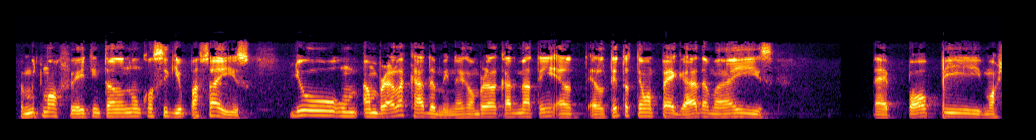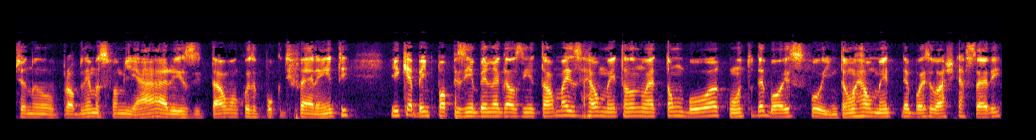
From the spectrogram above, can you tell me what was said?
foi muito mal feita, então ela não conseguiu passar isso. E o Umbrella Academy, né? A Umbrella Academy ela, tem, ela, ela tenta ter uma pegada mais é, pop, mostrando problemas familiares e tal, uma coisa um pouco diferente e que é bem popzinha, bem legalzinha e tal, mas realmente ela não é tão boa quanto The Boys foi. Então, realmente, The Boys eu acho que é a série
